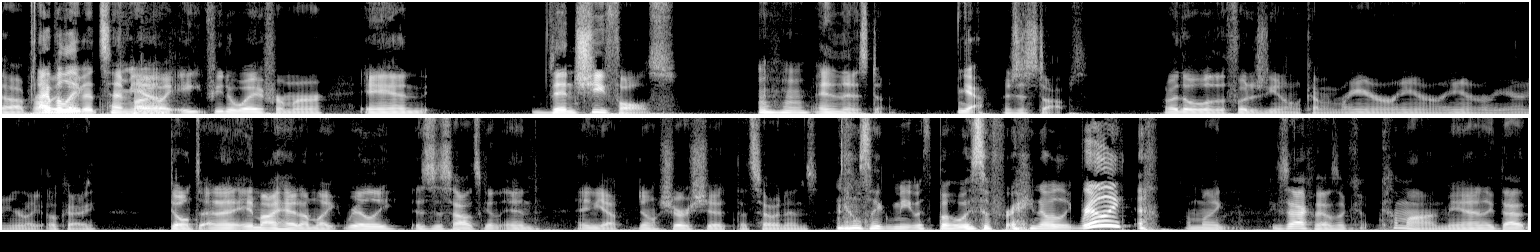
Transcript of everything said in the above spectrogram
Uh, I believe like- it's him. probably Yeah. like eight feet away from her, and then she falls, mm-hmm. and then it's done. Yeah. it just stops. Or the the footage, you know, kind of, and you're like, okay, don't. And in my head, I'm like, really, is this how it's gonna end? And yeah, no, sure shit, that's how it ends. I was like, meet with Beau is afraid. I was like, really? I'm like, exactly. I was like, come on, man, like that.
